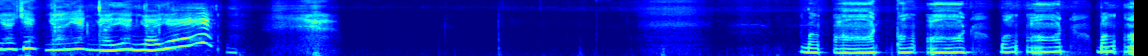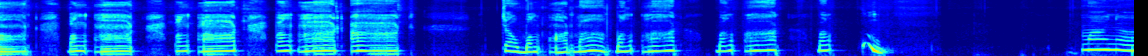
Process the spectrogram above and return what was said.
อย่าแย่งอย่าแย่งอย่าแย่งอย่าแย่งบังอาจบังอาจบังอาจบังอาจบังอาจบังอาจบังอาจอาจเจ้าบังอาจมากบังอาจบังอาจบังอู้ไม่นะ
